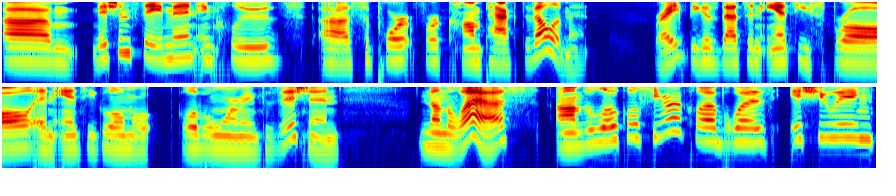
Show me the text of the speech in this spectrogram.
um, mission statement includes uh, support for compact development, right? Because that's an anti sprawl and anti global warming position. Nonetheless, um, the local Sierra Club was issuing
